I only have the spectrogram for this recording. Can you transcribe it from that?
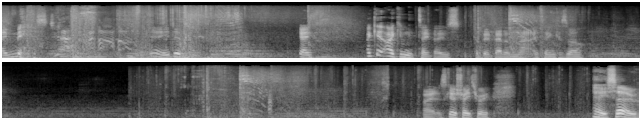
I missed. Yeah, you did. Okay. I can I can take those a bit better than that, I think, as well. Alright, let's go straight through. Okay, so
